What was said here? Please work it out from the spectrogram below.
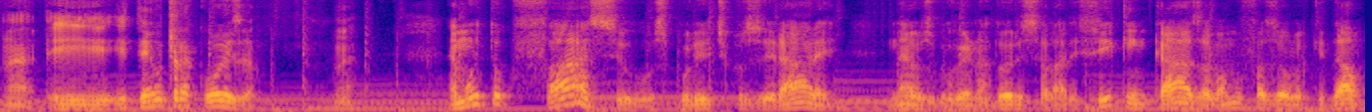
Né? E, e, tem outra coisa, né? É muito fácil os políticos virarem, né, os governadores falarem, fique em casa, vamos fazer o lockdown,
